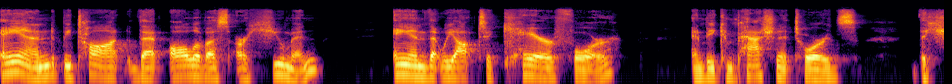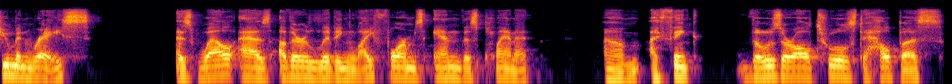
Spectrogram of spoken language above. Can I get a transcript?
and be taught that all of us are human and that we ought to care for and be compassionate towards the human race as well as other living life forms and this planet. Um, I think those are all tools to help us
